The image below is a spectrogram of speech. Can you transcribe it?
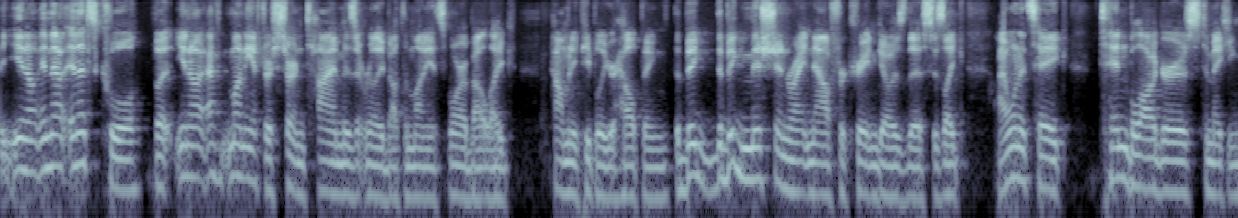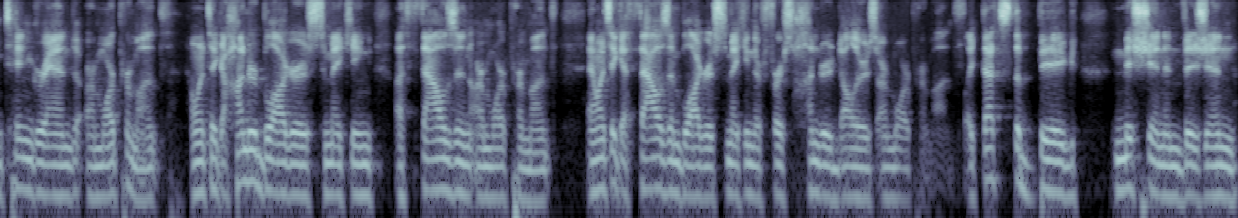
you know and that and that's cool. But you know money after a certain time isn't really about the money. It's more about like how many people you're helping. The big the big mission right now for create and go is this is like i want to take 10 bloggers to making 10 grand or more per month I want to take 100 bloggers to making a thousand or more per month. And I want to take a thousand bloggers to making their first hundred dollars or more per month. Like that's the big mission and vision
